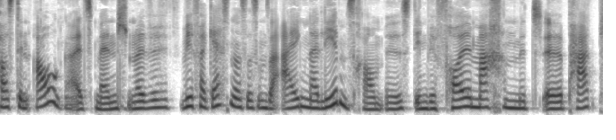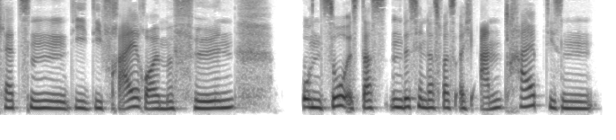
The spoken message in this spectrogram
aus den Augen als Menschen, weil wir, wir vergessen, dass es unser eigener Lebensraum ist, den wir voll machen mit äh, Parkplätzen, die die Freiräume füllen. Und so ist das ein bisschen das, was euch antreibt, diesen,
